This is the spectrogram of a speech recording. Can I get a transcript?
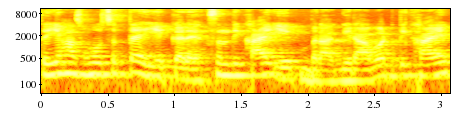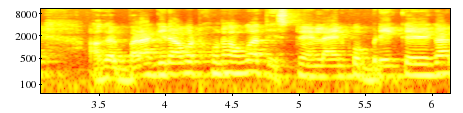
तो यहाँ से हो सकता है ये करेक्शन दिखाए, एक बड़ा गिरावट दिखाए। अगर बड़ा गिरावट होना होगा तो इस लाइन को ब्रेक करेगा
